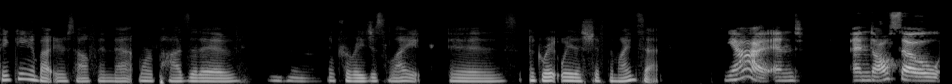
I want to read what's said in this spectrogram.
thinking about yourself in that more positive mm-hmm. and courageous light is a great way to shift the mindset. Yeah, and and also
